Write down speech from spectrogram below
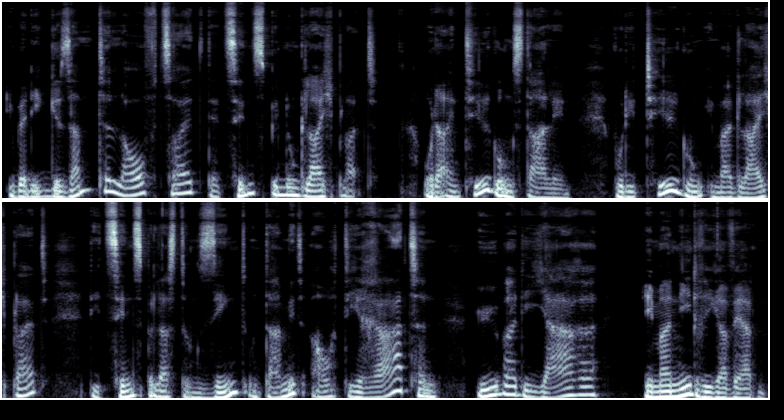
über die gesamte Laufzeit der Zinsbindung gleich bleibt. Oder ein Tilgungsdarlehen, wo die Tilgung immer gleich bleibt, die Zinsbelastung sinkt und damit auch die Raten über die Jahre immer niedriger werden.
